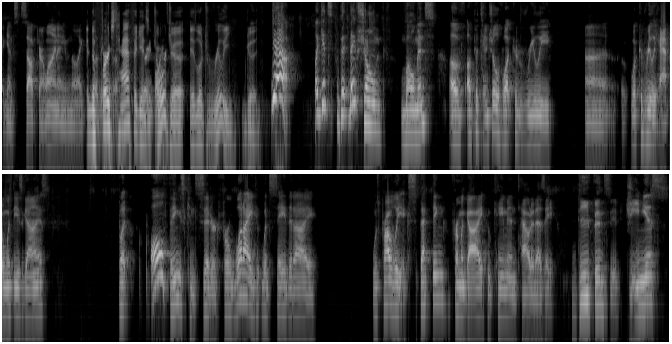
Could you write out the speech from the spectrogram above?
against South Carolina, even though like In the first half against 30 points. Georgia, it looked really good. Yeah, like it's th- they've shown moments of of potential of what could really, uh, what could really happen with these guys. But all things considered, for what I would say that I was probably expecting from a guy who came in touted as a defensive genius,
